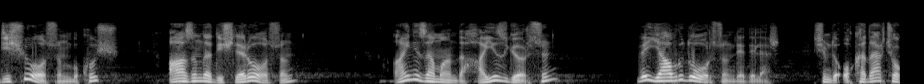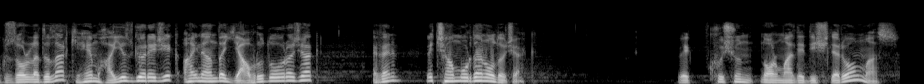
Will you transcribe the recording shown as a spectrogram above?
Dişi olsun bu kuş, ağzında dişleri olsun, aynı zamanda hayız görsün ve yavru doğursun dediler. Şimdi o kadar çok zorladılar ki hem hayız görecek, aynı anda yavru doğuracak, efendim ve çamurdan olacak. Ve kuşun normalde dişleri olmaz.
